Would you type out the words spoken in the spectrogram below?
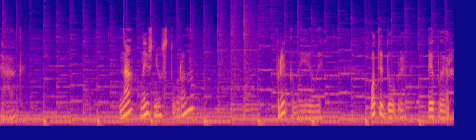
Так. На нижню сторону приклеїли. От і добре. Тепер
